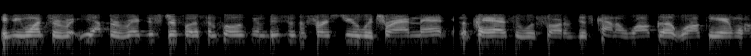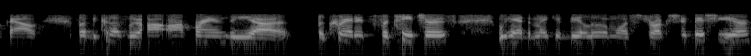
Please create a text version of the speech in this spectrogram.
If you want to, you have to register for the symposium. This is the first year we're trying that. In the past, it was sort of just kind of walk up, walk in, walk out. But because we are offering the uh, the credits for teachers, we had to make it be a little more structured this year.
